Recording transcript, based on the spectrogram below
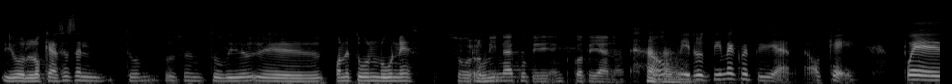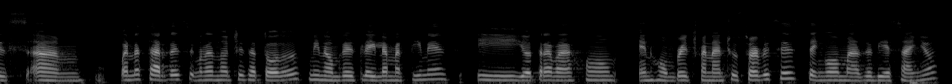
digo, lo que haces en tu, pues, en tu video, de- pone tú un lunes. Su rutina cotidi- cotidiana. Oh, mi rutina cotidiana. Ok. Pues am, buenas tardes, buenas noches a todos. Mi nombre es Leila Martínez y yo trabajo en Homebridge Financial Services. Tengo más de 10 años,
